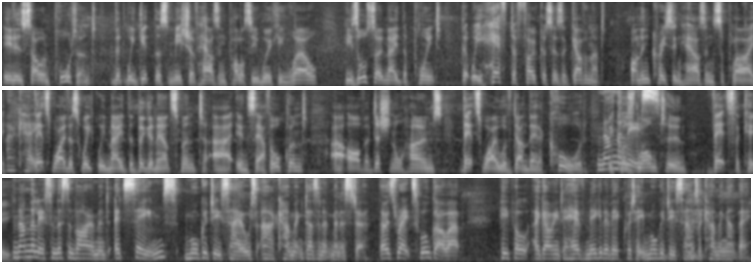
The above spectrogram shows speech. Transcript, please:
it is so important that we get this mesh of housing policy working well. He's also made the point that we have to focus as a government on increasing housing supply. Okay. That's why this week we made the big announcement uh, in South Auckland uh, of additional homes. That's why we've done that accord because long term that's the key. Nonetheless, in this environment, it seems mortgagee sales are coming, doesn't it, Minister? Those rates will go up. People are going to have negative equity. Mortgagee sales are coming, aren't they?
